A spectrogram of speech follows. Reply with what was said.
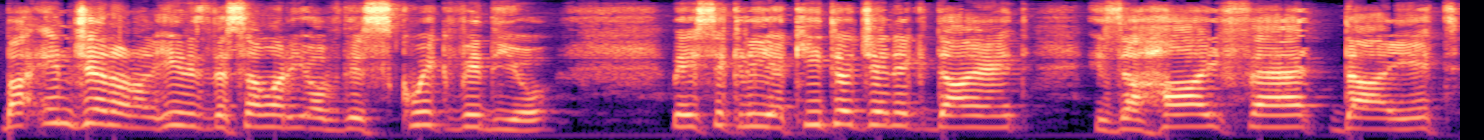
But in general, here is the summary of this quick video. Basically, a ketogenic diet is a high-fat diet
